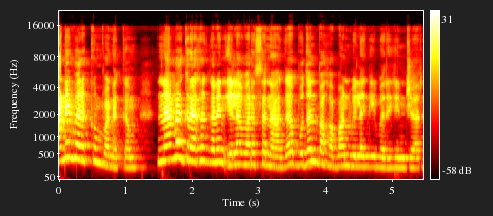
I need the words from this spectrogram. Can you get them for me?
அனைவருக்கும் வணக்கம். நவ கிரகங்களின் இளவரசனாக புதன் பகவான் விளங்கி வருகின்றார்.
